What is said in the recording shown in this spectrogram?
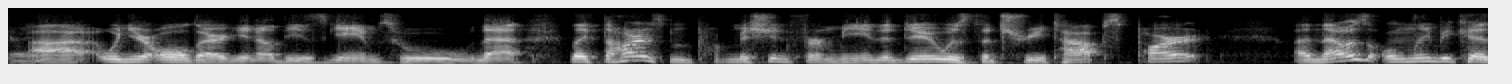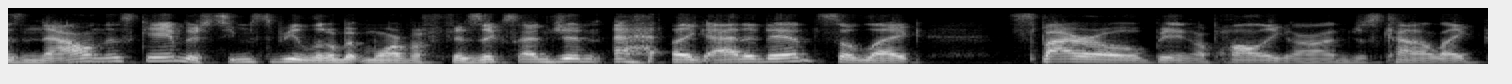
uh, when you're older, you know these games who that like the hardest m- mission for me to do was the treetops part, and that was only because now in this game there seems to be a little bit more of a physics engine like added in. So like Spyro being a polygon, just kind of like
